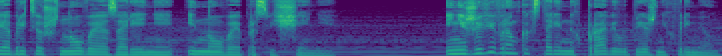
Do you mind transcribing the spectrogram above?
ты обретешь новое озарение и новое просвещение – и не живи в рамках старинных правил и прежних времен.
